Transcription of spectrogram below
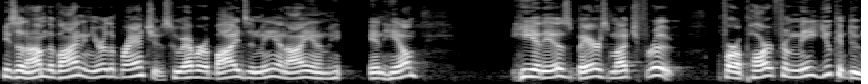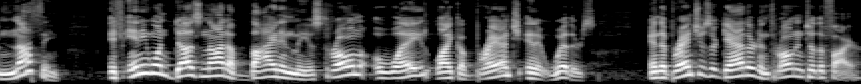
He said, I'm the vine and you're the branches. Whoever abides in me and I am in him, he it is, bears much fruit. For apart from me, you can do nothing. If anyone does not abide in me, is thrown away like a branch and it withers. and the branches are gathered and thrown into the fire.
